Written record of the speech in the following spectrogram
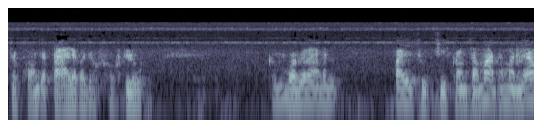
เจ้าของจะตายแล้วก็จะรู้หมดเวลามันไปสุดขีดความสามารถทั้งมันแล้ว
